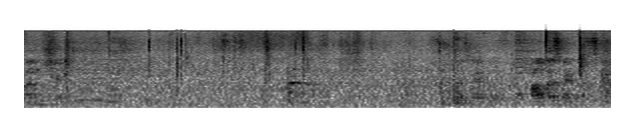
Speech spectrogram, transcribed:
function power set power set of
